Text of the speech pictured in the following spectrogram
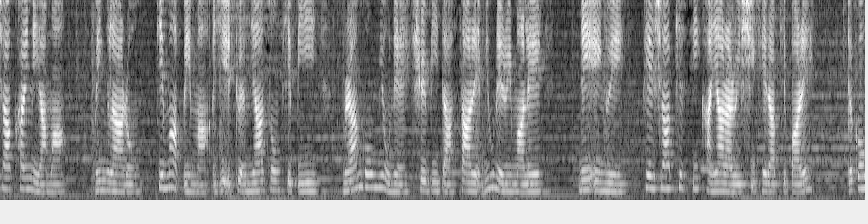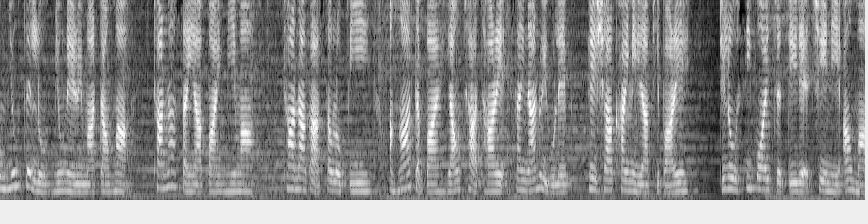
ရှားခိုင်းနေရမှာမင်္ဂလာတုံပြင်မပင်မှာအရေးအတွက်အများဆုံးဖြစ်ပြီးမရန်ကုန်မြို့နယ်ရွှေပြည်သာစတဲ့မြို့နယ်တွေမှာလည်းနေအိမ်တွေဖေရှားဖြစ်စည်းခံရတာတွေရှိခဲ့တာဖြစ်ပါတယ်။တကုံမြို့သစ်လိုမြို့နယ်တွေမှာတောင်မှဌာနဆိုင်ရာပိုင်းမြေမှာဌာနကဆောက်လုပ်ပြီးအငှားတပိုင်းရောင်းချထားတဲ့ဆိုင်နားတွေကိုလည်းဖေရှားခိုင်းနေတာဖြစ်ပါတယ်။ဒီလိုစီးပွားရေးကျတေးတဲ့အခြေအနေအောက်မှာ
